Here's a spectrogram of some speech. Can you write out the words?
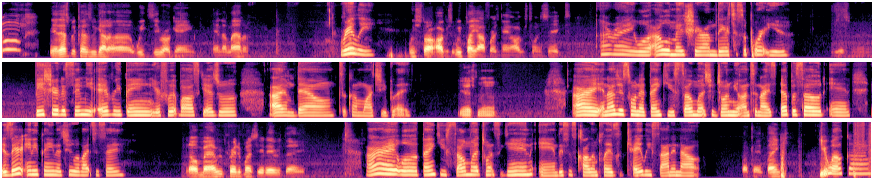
Yeah, that's because we got a uh, week zero game in Atlanta. Really? So we start August. We play our first game August 26th. All right. Well, I will make sure I'm there to support you. Yes, ma'am. Be sure to send me everything, your football schedule. I am down to come watch you play. Yes, ma'am. All right. And I just want to thank you so much for joining me on tonight's episode. And is there anything that you would like to say? No, man. We pretty much hit everything. All right. Well, thank you so much once again. And this is Calling Plays with Kailey signing out. Okay. Thank you. You're welcome.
